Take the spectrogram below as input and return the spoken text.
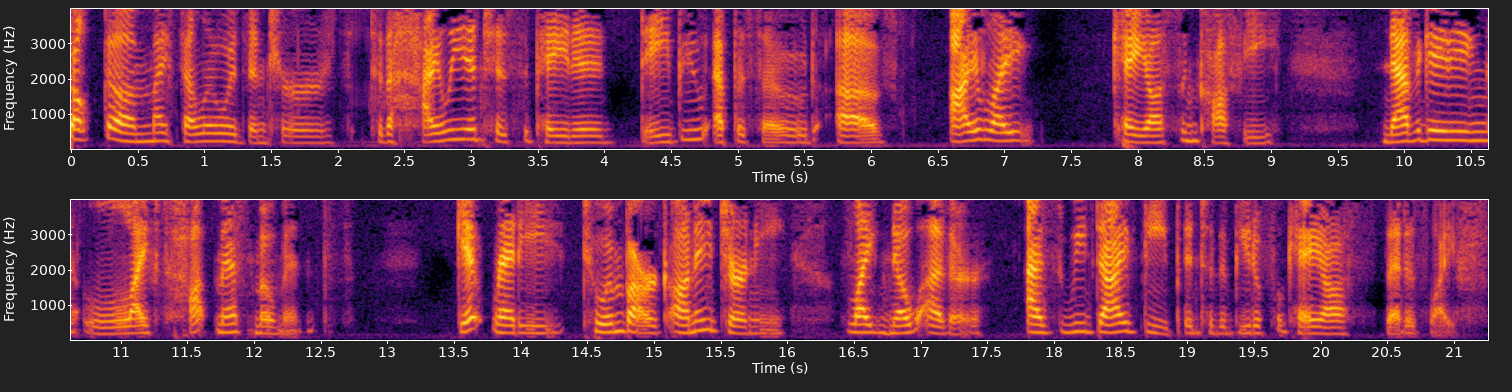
Welcome, my fellow adventurers, to the highly anticipated debut episode of I Like Chaos and Coffee Navigating Life's Hot Mess Moments. Get ready to embark on a journey like no other as we dive deep into the beautiful chaos that is life.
